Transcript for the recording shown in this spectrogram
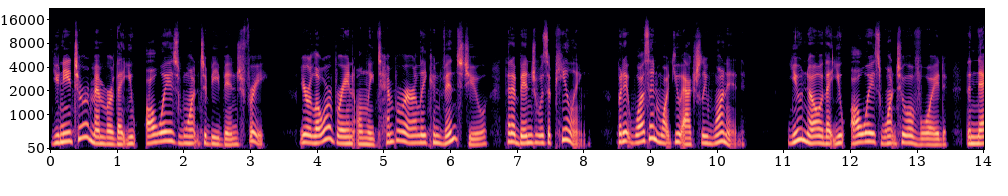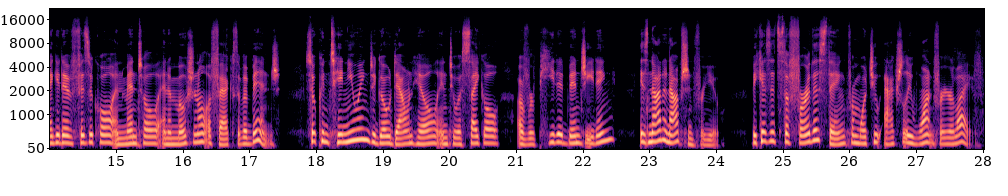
You need to remember that you always want to be binge free. Your lower brain only temporarily convinced you that a binge was appealing, but it wasn't what you actually wanted. You know that you always want to avoid the negative physical and mental and emotional effects of a binge. So, continuing to go downhill into a cycle of repeated binge eating is not an option for you because it's the furthest thing from what you actually want for your life.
